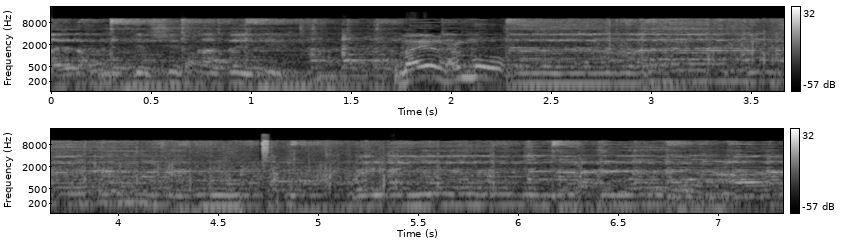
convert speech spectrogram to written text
الله يرحمه كل شيخ قبيلي الله يرحمه. آه، ولكن يرحمه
